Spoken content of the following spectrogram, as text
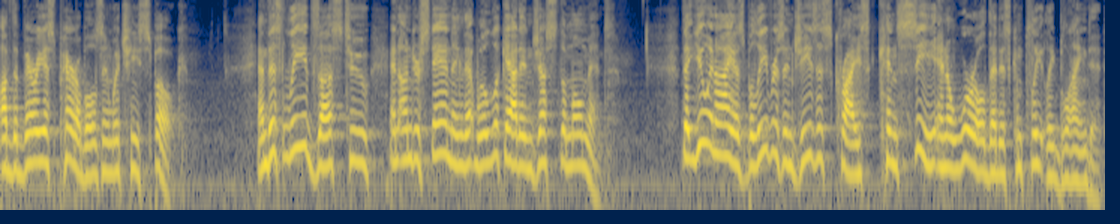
of the various parables in which he spoke. And this leads us to an understanding that we'll look at in just the moment. That you and I, as believers in Jesus Christ, can see in a world that is completely blinded.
